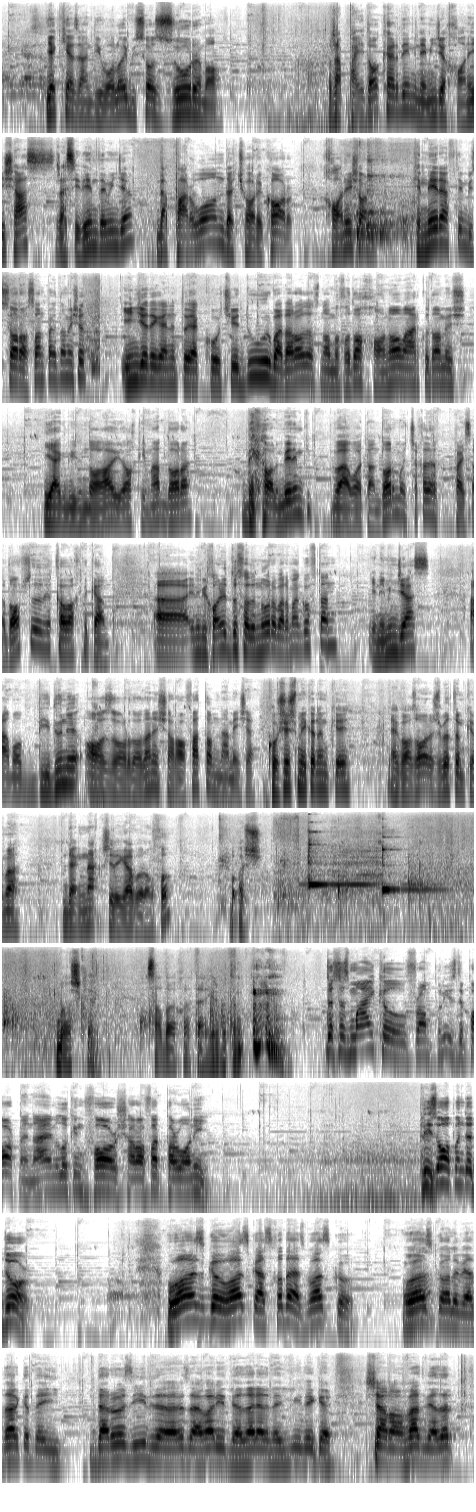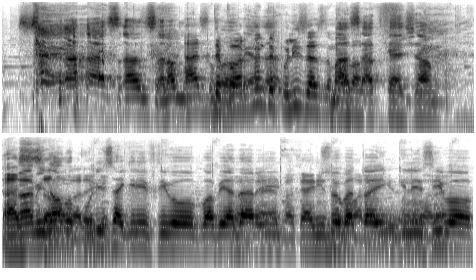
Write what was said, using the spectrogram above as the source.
یکی از اندیوالای بسیار زور ما را پیدا کردیم. اینم اینجا خانهش هست رسیدیم در اینجا. در پروان در چارکار خانهشان که می رفتیم بسیار آسان پیدا می‌شد. اینجا دیگه تو یک کوچه دور به دراز است. نام خدا خانه هر کدامش یک میلیون دلار یا قیمت داره. دیگه حالا میریم که و وطندار ما چقدر پیسه دار شده دیگه وقت کم. این خانه 209 رو برای من گفتن این اینجا است اما بدون آزار دادن شرافت هم نمیشه. کوشش می‌کنم که یک آزارش بتم که من در نقش دیگه برم خب؟ باش. باش که. صدای خود تغییر بدم. This is Michael from police department. I am looking for Sharafat Parwani. Please open the door. واز کو واز کو از خود است واز کو واز کو حالا بیادر که دی در روز در روز اول عید بیادر یاد می‌بینه که شرافت بیادر سلام از دپارتمنت پلیس هستم. مسد کشم با علیکم. پلیس گرفتی و با بیادر بخیر، صحبت مبارک، های انگلیسی. با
